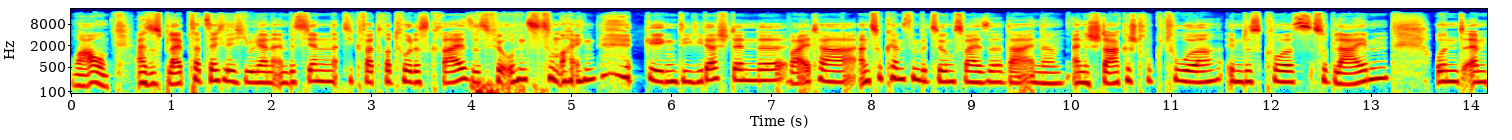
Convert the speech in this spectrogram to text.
Wow, also es bleibt tatsächlich, Julian, ein bisschen die Quadratur des Kreises für uns zum einen gegen die Widerstände weiter anzukämpfen, beziehungsweise da eine, eine starke Struktur im Diskurs zu bleiben. Und ähm,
